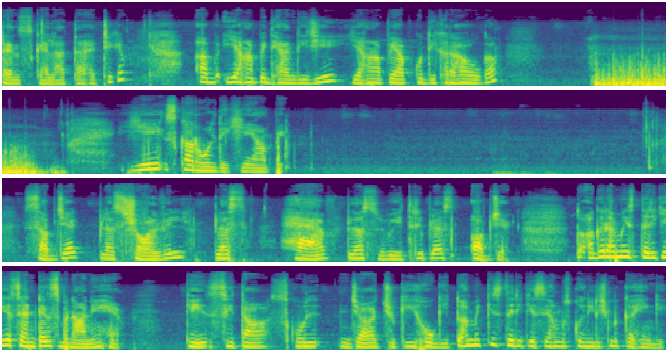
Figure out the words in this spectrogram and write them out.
टेंस कहलाता है, ठीक है? अब यहाँ पे ध्यान दीजिए, यहाँ पे आपको दिख रहा होगा, ये इसका रोल देखिए यहाँ पे। Subject plus shall will plus have plus V three plus object तो अगर हमें इस तरीके के सेंटेंस बनाने हैं कि सीता स्कूल जा चुकी होगी तो हमें किस तरीके से हम उसको इंग्लिश में कहेंगे?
